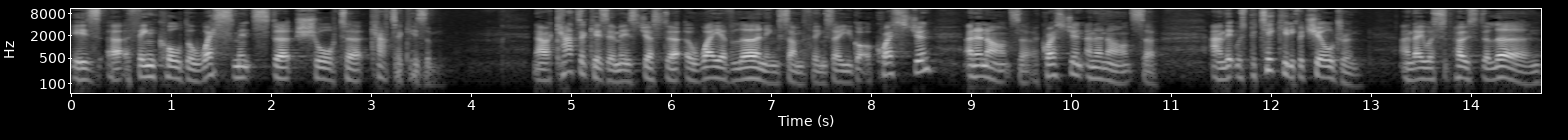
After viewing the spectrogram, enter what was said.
is uh, a thing called the Westminster Shorter Catechism. Now, a catechism is just a, a way of learning something. So you've got a question and an answer, a question and an answer. And it was particularly for children, and they were supposed to learn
